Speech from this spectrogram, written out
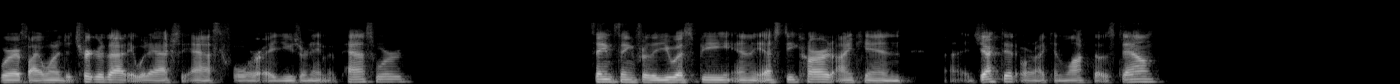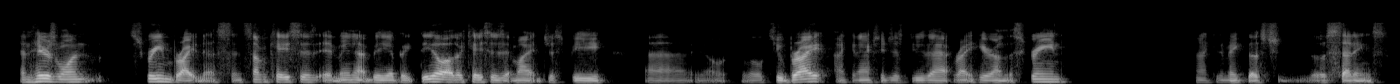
where if I wanted to trigger that, it would actually ask for a username and password. Same thing for the USB and the SD card. I can uh, eject it or I can lock those down. And here's one screen brightness. In some cases, it may not be a big deal. Other cases, it might just be uh, you know, a little too bright, I can actually just do that right here on the screen. I can make those those settings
